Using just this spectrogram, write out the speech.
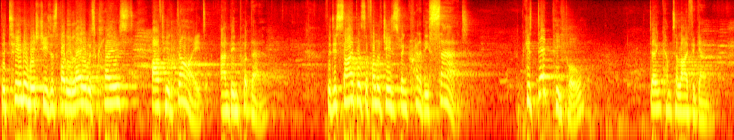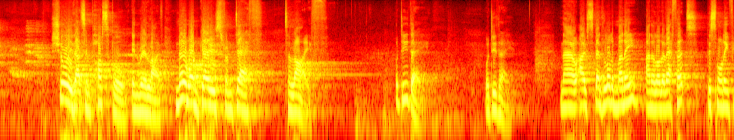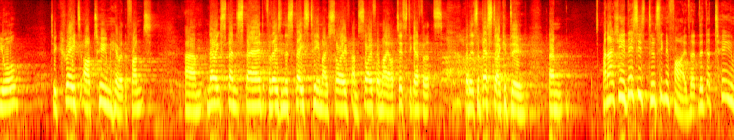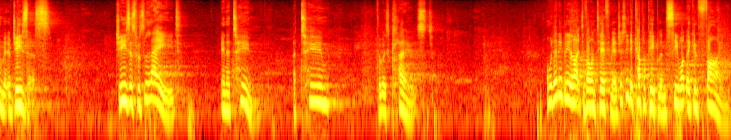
The tomb in which Jesus' body lay was closed after he had died and been put there. The disciples that followed Jesus were incredibly sad because dead people don't come to life again. Surely that's impossible in real life. No one goes from death to life. Or do they? Or do they? Now, I've spent a lot of money and a lot of effort this morning for you all to create our tomb here at the front. Um, no expense spared. For those in the space team, I'm sorry, I'm sorry for my artistic efforts, but it's the best I could do. Um, and actually, this is to signify that the, the tomb of Jesus, Jesus was laid in a tomb, a tomb that was closed. And would anybody like to volunteer for me? I just need a couple of people and see what they can find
